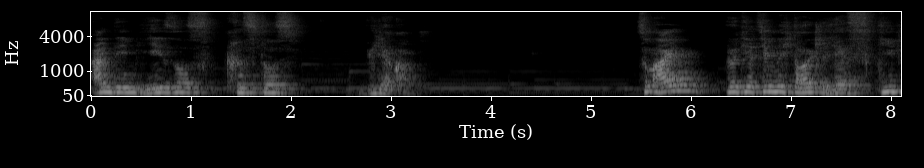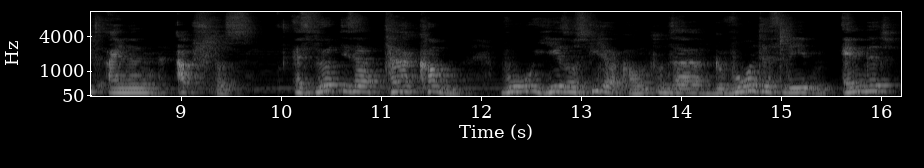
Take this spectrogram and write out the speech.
an dem Jesus Christus wiederkommt. Zum einen wird hier ziemlich deutlich, es gibt einen Abschluss. Es wird dieser Tag kommen, wo Jesus wiederkommt, unser gewohntes Leben endet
